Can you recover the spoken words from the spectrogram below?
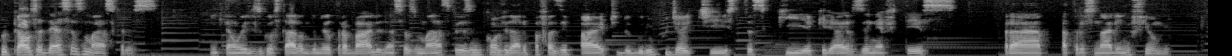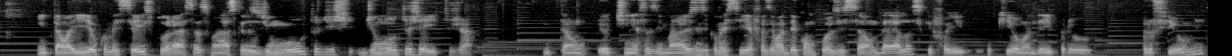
por causa dessas máscaras. Então eles gostaram do meu trabalho nessas máscaras e me convidaram para fazer parte do grupo de artistas que ia criar os NFTs para patrocinarem o filme. Então aí eu comecei a explorar essas máscaras de um outro de, um outro jeito já. Então eu tinha essas imagens e comecei a fazer uma decomposição delas, que foi o que eu mandei pro pro filme,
